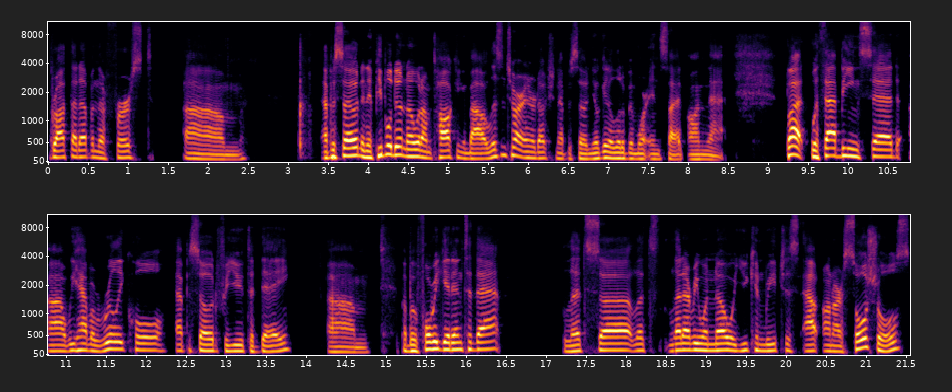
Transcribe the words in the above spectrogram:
brought that up in the first um episode. And if people don't know what i'm talking about listen to our introduction episode and you'll get a little bit more insight on that. But with that being said uh, we have a really cool episode for you today. Um, but before we get into that let's uh let's let everyone know where you can reach us out on our socials.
